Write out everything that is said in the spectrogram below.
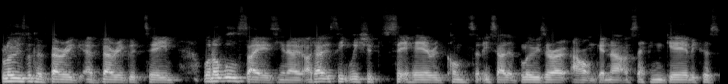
Blues look a very a very good team. What I will say is, you know, I don't think we should sit here and constantly say that Blues are out and getting out of second gear because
